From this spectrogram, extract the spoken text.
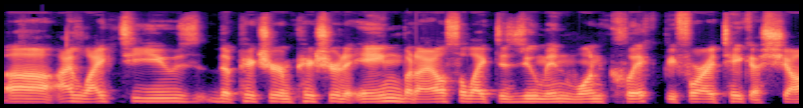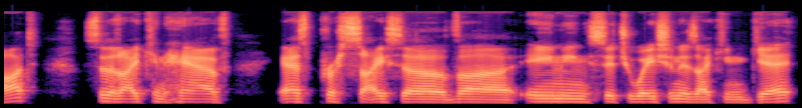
Uh, I like to use the picture in picture to aim, but I also like to zoom in one click before I take a shot so that I can have as precise of uh, aiming situation as I can get.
